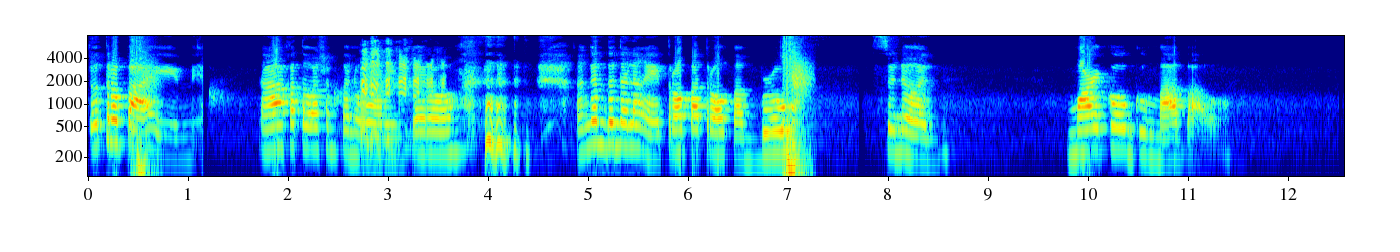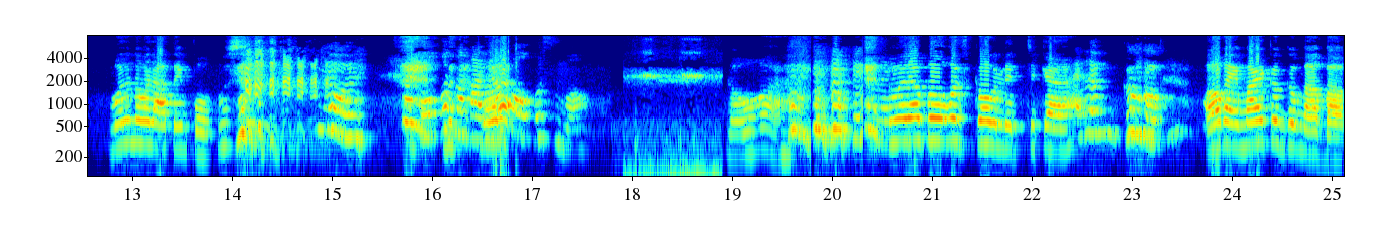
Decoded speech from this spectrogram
totropahin. Nakakatawa siyang panoorin. Pero, hanggang doon na lang eh. Tropa-tropa, bro. Sunod, Marco Gumabaw. Muna nawala ata yung focus. Yun. Focus sa kanya, Wala. focus mo. Loko ka. Wala focus ko ulit, chika. Alam ko. Okay, Marco Gumabaw.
